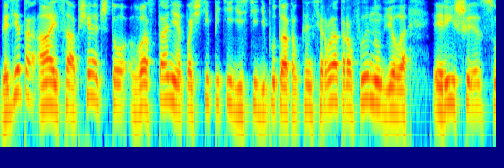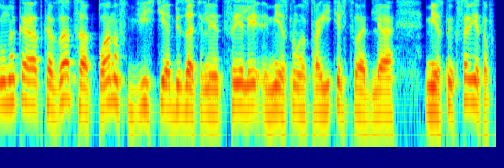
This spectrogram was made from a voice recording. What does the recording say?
Газета «Ай» сообщает, что восстание почти 50 депутатов-консерваторов вынудило Риши Сунака отказаться от планов ввести обязательные цели местного строительства для местных советов.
